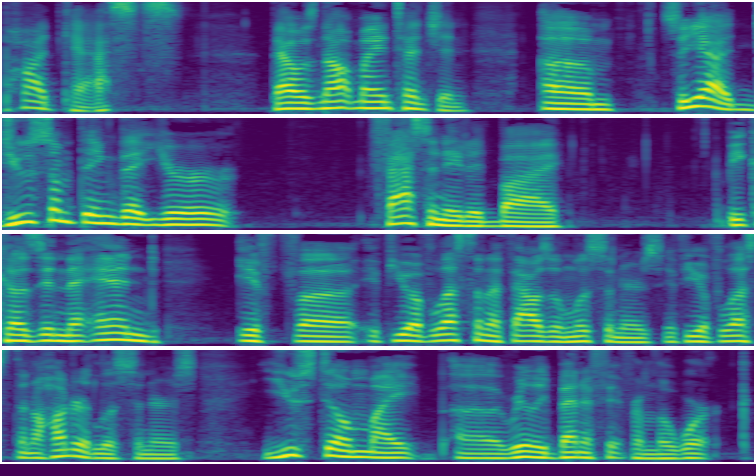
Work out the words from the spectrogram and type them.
podcasts. That was not my intention. Um, so yeah, do something that you're fascinated by because in the end if uh, if you have less than a thousand listeners if you have less than a hundred listeners you still might uh, really benefit from the work.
